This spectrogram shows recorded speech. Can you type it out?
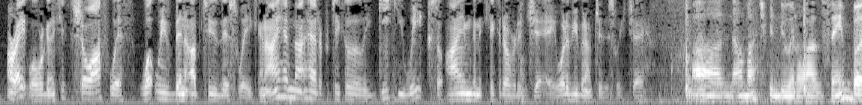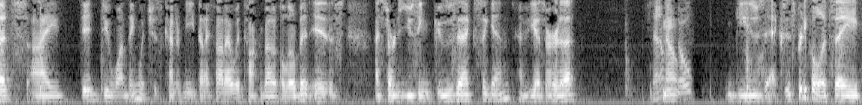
All right, well, we're going to kick the show off with what we've been up to this week. And I have not had a particularly geeky week, so I'm going to kick it over to Jay. What have you been up to this week, Jay? Uh, not much. Been doing a lot of the same, but I did do one thing which is kind of neat that I thought I would talk about a little bit. Is I started using GoozeX again. Have you guys ever heard of that? No. Nope. GoozeX. It's pretty cool. It's a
